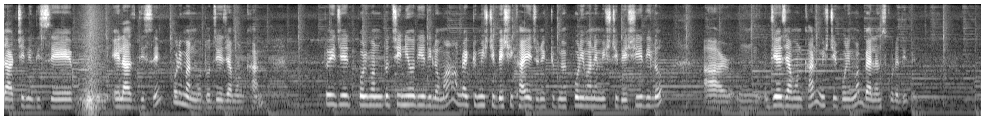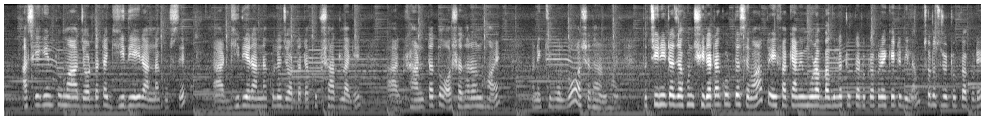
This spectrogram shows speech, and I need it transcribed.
দারচিনি দিছে এলাচ দিছে, পরিমাণ মতো যে যেমন খান। তো এই যে পরিমাণ মতো চিনিও দিয়ে দিল মা, আমরা একটু মিষ্টি বেশি খাই, এই জন্য একটু পরিমাণে মিষ্টি বেশিই দিল। আর যে যেমন খান, মিষ্টির পরিমাণ ব্যালেন্স করে দিবেন। আজকে কিন্তু মা জর্দাটা ঘি দিয়েই রান্না করছে। আর ঘি দিয়ে রান্না করলে জর্দাটা খুব স্বাদ লাগে। আর ঘ্রাণটা তো অসাধারণ হয়। মানে কি বলব? অসাধারণ হয়। তো চিনিটা যখন শিরাটা করতেছে মা, তো এই ফাঁকে আমি মুরাব্বাগুলো টুকরা টুকরা করে কেটে দিলাম, ছোটো ছোটো টুকরা করে।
